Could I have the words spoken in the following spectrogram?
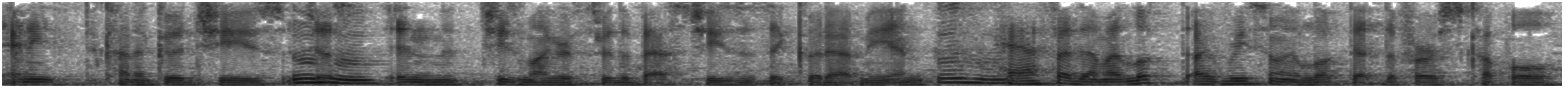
any kind of good cheese, just and the cheesemongers threw the best cheeses they could at me, and half of them. I looked. I recently looked at the first couple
